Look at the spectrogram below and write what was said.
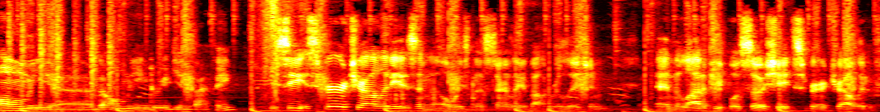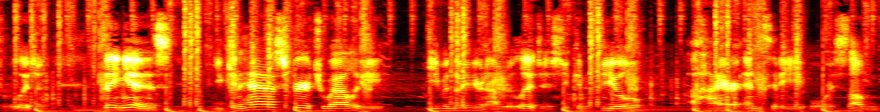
only uh, the only ingredient. I think. You see, spirituality isn't always necessarily about religion, and a lot of people associate spirituality with religion. Thing is, you can have spirituality even though you're not religious. You can feel a higher entity or some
